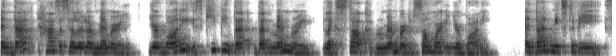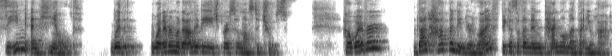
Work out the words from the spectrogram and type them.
And that has a cellular memory. Your body is keeping that, that memory like stuck, remembered somewhere in your body. And that needs to be seen and healed with whatever modality each person wants to choose. However, that happened in your life because of an entanglement that you had.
